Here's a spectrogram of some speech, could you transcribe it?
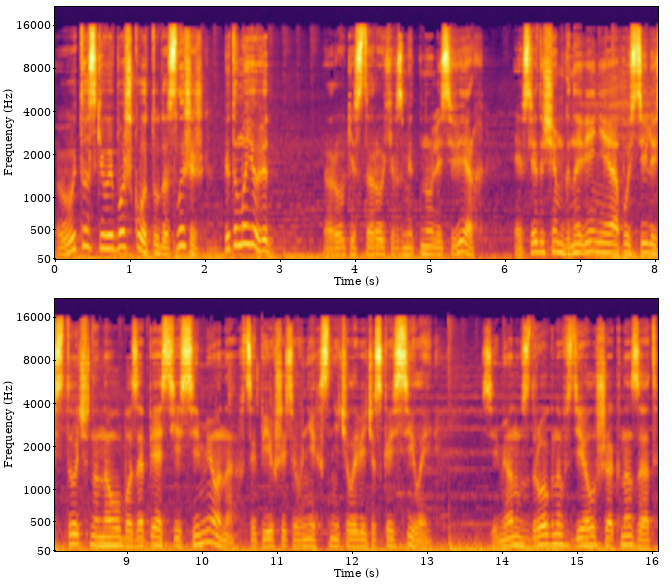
«Вытаскивай башку оттуда, слышишь? Это мое вед...» Руки старухи взметнулись вверх, и в следующее мгновение опустились точно на оба запястья Семена, вцепившись в них с нечеловеческой силой – Семен, вздрогнув, сделал шаг назад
